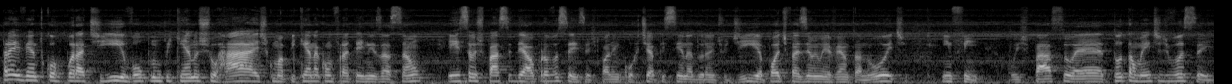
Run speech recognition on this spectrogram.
para evento corporativo ou para um pequeno churrasco, uma pequena confraternização, esse é o espaço ideal para vocês. Vocês podem curtir a piscina durante o dia, pode fazer um evento à noite, enfim, o espaço é totalmente de vocês.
